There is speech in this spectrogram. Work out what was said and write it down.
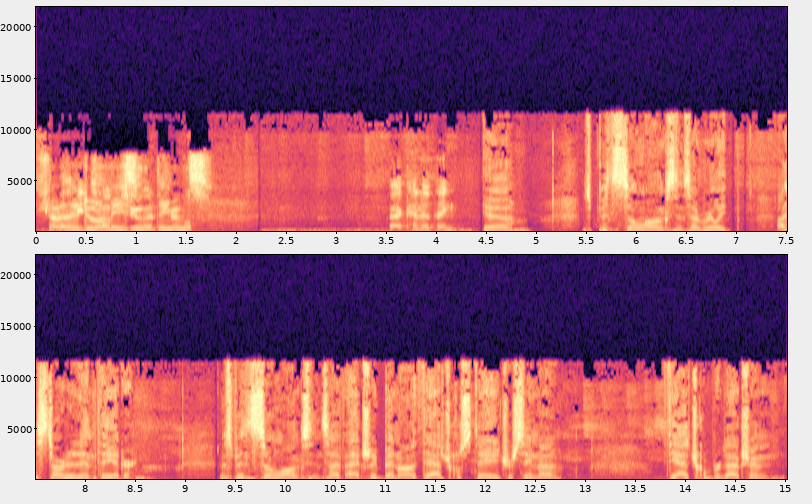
Sure, they do amazing uh, things. that kind of thing. Yeah, it's been so long since I really. I started in theater. It's been so long since I've actually been on a theatrical stage or seen a theatrical production.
